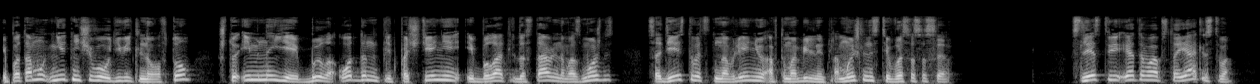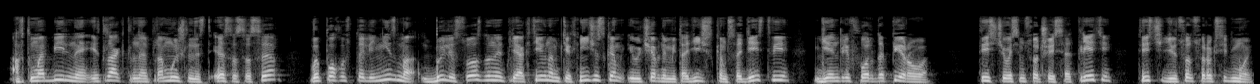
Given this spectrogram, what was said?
и потому нет ничего удивительного в том, что именно ей было отдано предпочтение и была предоставлена возможность содействовать становлению автомобильной промышленности в СССР. Вследствие этого обстоятельства автомобильная и тракторная промышленность СССР в эпоху сталинизма были созданы при активном техническом и учебно-методическом содействии Генри Форда I 1863-1947,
